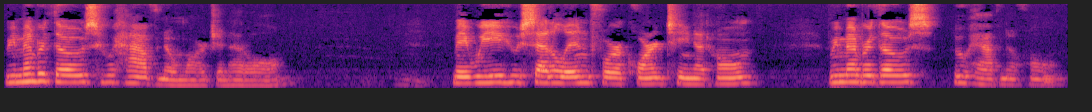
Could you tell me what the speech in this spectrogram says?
remember those who have no margin at all. May we, who settle in for a quarantine at home, remember those who have no home.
